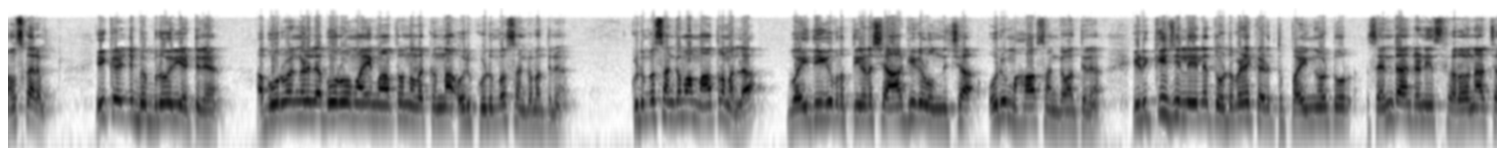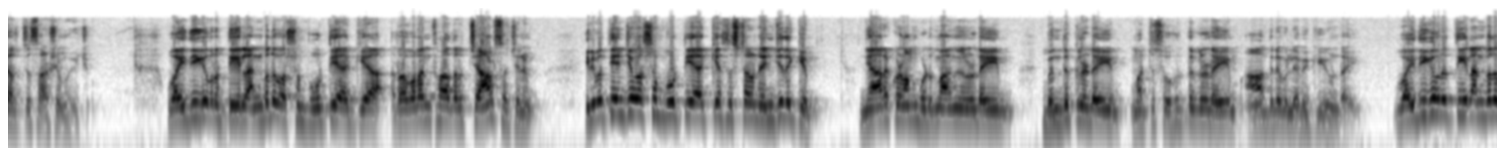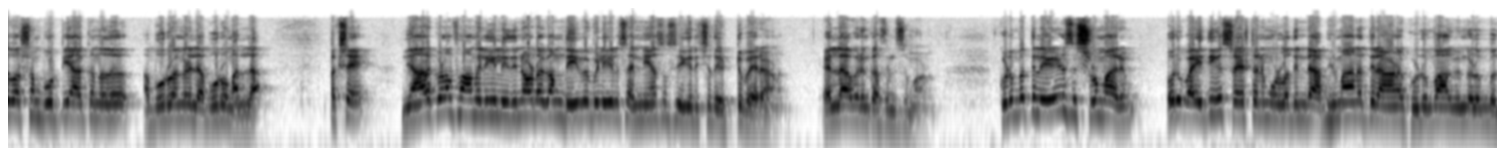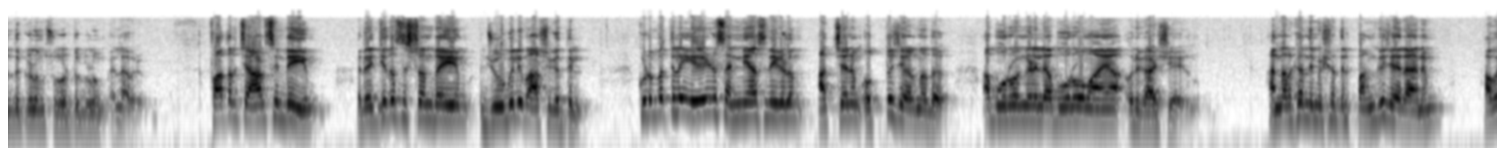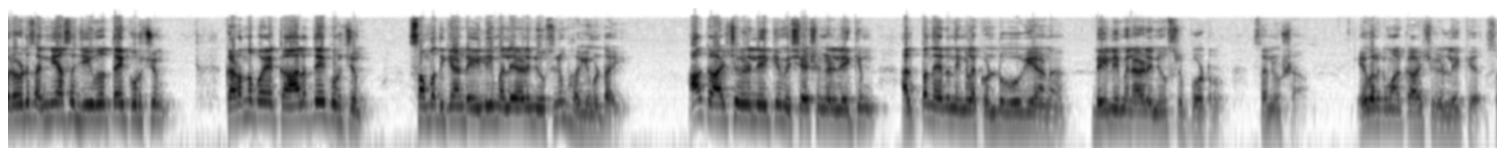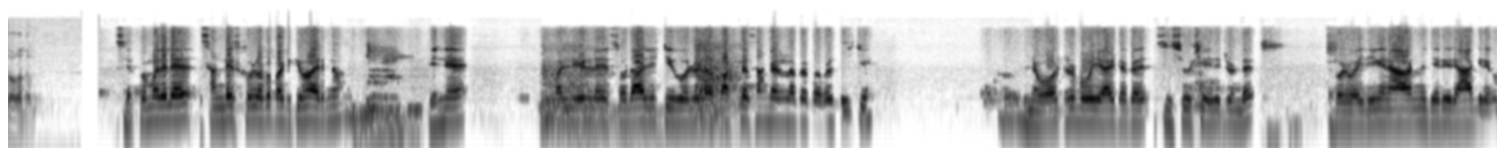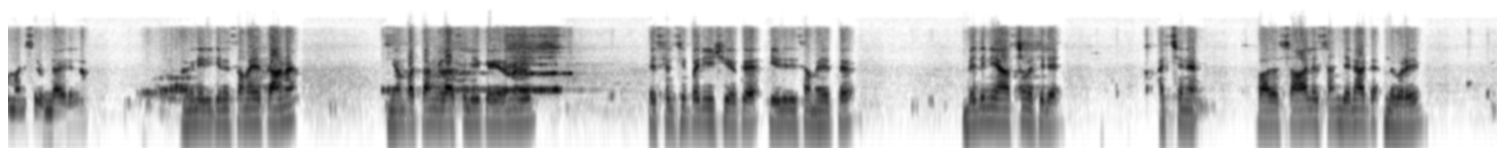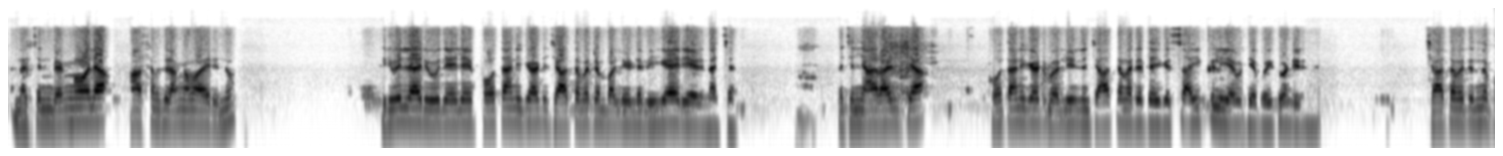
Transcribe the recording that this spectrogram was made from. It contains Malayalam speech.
നമസ്കാരം. ഈ കഴിഞ്ഞ ഫെബ്രുവരി എട്ടിന് അപൂർവങ്ങളിൽ അപൂർവമായി മാത്രം നടക്കുന്ന ഒരു കുടുംബ സംഗമത്തിന് കുടുംബ സംഗമം മാത്രമല്ല വൈദിക വൃത്തിയുടെ ശാഖകൾ ഒന്നിച്ച ഒരു മഹാസംഗമത്തിന് ഇടുക്കി ജില്ലയിലെ തൊടുപുഴയ്ക്കടുത്ത് Paingottoor Saint Antony's forane church സാക്ഷ്യം വഹിച്ചു. വൈദിക വൃത്തിയിൽ അൻപത് വർഷം പൂർത്തിയാക്കിയ റവറൻ ഫാദർ ചാൾസ് അച്ഛനും ഇരുപത്തിയഞ്ച് വർഷം പൂർത്തിയാക്കിയ സിസ്റ്റർ രഞ്ജിതയ്ക്കും ഞാറക്കുളം കുടുംബാംഗങ്ങളുടെയും ബന്ധുക്കളുടെയും മറ്റു സുഹൃത്തുക്കളുടെയും ആദരവ് ലഭിക്കുകയുണ്ടായി. വൈദിക വൃത്തിയിൽ അൻപത് വർഷം പൂർത്തിയാക്കുന്നത് അപൂർവങ്ങളിൽ അപൂർവമല്ല. പക്ഷേ ഞാറക്കുളം ഫാമിലിയിൽ ഇതിനോടകം ദൈവവിളിയിൽ സന്യാസം സ്വീകരിച്ചത് എട്ട് പേരാണ്. എല്ലാവരും കസിൻസുമാണ്. കുടുംബത്തിലെ ഏഴ് സിസ്റ്റർമാരും ഒരു വൈദിക ശ്രേഷ്ഠനും ഉള്ളതിന്റെ അഭിമാനത്തിലാണ് കുടുംബാംഗങ്ങളും ബന്ധുക്കളും സുഹൃത്തുക്കളും എല്ലാവരും. ഫാദർ ചാൾസിന്റെയും രജിത സിസ്റ്ററിന്റെയും ജൂബിലി വാർഷികത്തിൽ കുടുംബത്തിലെ ഏഴ് സന്യാസിനികളും അച്ഛനും ഒത്തുചേർന്നത് അപൂർവങ്ങളിൽ അപൂർവമായ ഒരു കാഴ്ചയായിരുന്നു. അനർഘ നിമിഷത്തിൽ പങ്കുചേരാനും അവരോട് സന്യാസ ജീവിതത്തെക്കുറിച്ചും കടന്നുപോയ കാലത്തെക്കുറിച്ചും സംവദിക്കാൻ ഡെയിലി മലയാളി ന്യൂസിനും ഭാഗ്യമുണ്ടായി. ആ കാഴ്ചകളിലേക്കും വിശേഷങ്ങളിലേക്കും അല്പനേരം നിങ്ങളെ കൊണ്ടുപോവുകയാണ് daily Malayali news reporter Sanusha. ഏവർക്കും ആ കാഴ്ചകളിലേക്ക് സ്വാഗതം. ചെറുപ്പം മുതലേ സൺഡേ സ്കൂളിലൊക്കെ പഠിക്കുമായിരുന്നു. പിന്നെ പള്ളികളിലെ സൊഡാലിറ്റി പോലുള്ള ഭക്തസംഘങ്ങളൊക്കെ പ്രവർത്തിക്കും പിന്നെ വാട്ടർ ബോയ് ആയിട്ടൊക്കെ ശുശ്രൂഷ ചെയ്തിട്ടുണ്ട്. അപ്പോൾ വൈദികനാകണമെന്ന് ചെറിയൊരു ആഗ്രഹം മനസ്സിലുണ്ടായിരുന്നു. അങ്ങനെ ഇരിക്കുന്ന സമയത്താണ് ഞാൻ പത്താം ക്ലാസ്സിലേക്ക് കയറുന്നതും എസ് എൽ സി പരീക്ഷയൊക്കെ എഴുതിയ സമയത്ത് ബദിനി ആശ്രമത്തിലെ അച്ഛന് ഫാദർ സാല സഞ്ജനാട്ട് എന്ന് പറയും. അച്ഛൻ ബംഗോല ആശ്രമത്തിൽ അംഗമായിരുന്നു. തിരുവല്ല രൂപതയിലെ പോത്താനിക്കാട് ചാത്തപറ്റം പള്ളിയുടെ വികാരിയായിരുന്നു അച്ഛൻ. അച്ഛൻ ഞായറാഴ്ച പോത്താനിക്കാട് പള്ളിയിൽ നിന്ന് ചാത്തമറ്റത്തേക്ക് സൈക്കിൾ ചവിട്ടിയാണ് പോയിക്കൊണ്ടിരുന്നത് ചാത്തമറ്റത്ത് നിന്ന്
